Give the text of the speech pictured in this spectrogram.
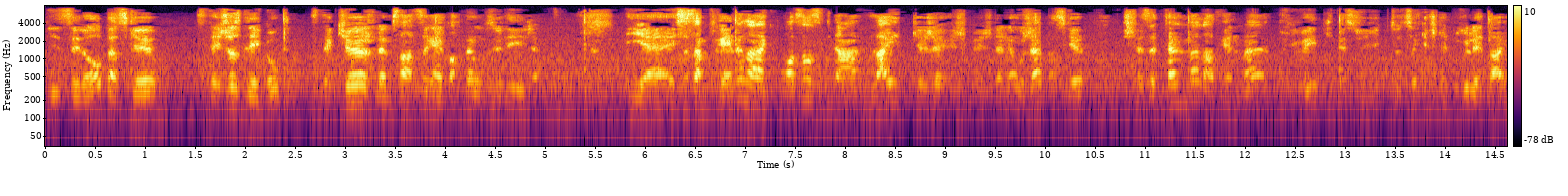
Puis c'est drôle parce que c'était juste de l'ego. C'était que je voulais me sentir important aux yeux des gens. Et, euh, et ça, ça me freinait dans la croissance et dans l'aide que je, je, je donnais aux gens parce que je faisais tellement d'entraînement privé puis de suivi puis tout ça que j'étais brûlé tête.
